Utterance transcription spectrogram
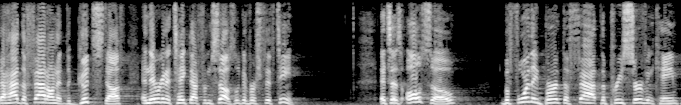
that had the fat on it, the good stuff, and they were going to take that for themselves. Look at verse 15. It says, Also, before they burnt the fat, the priest servant came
